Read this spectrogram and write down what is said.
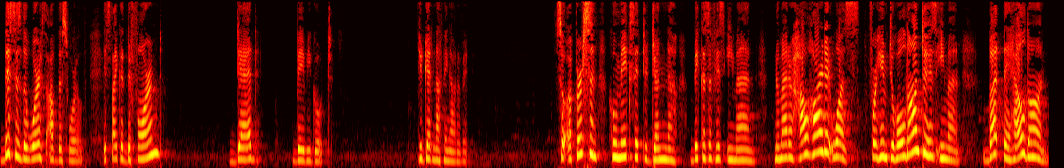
This is the worth of this world. It's like a deformed, dead baby goat. You'd get nothing out of it. So a person who makes it to Jannah because of his Iman, no matter how hard it was for him to hold on to his Iman, but they held on.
